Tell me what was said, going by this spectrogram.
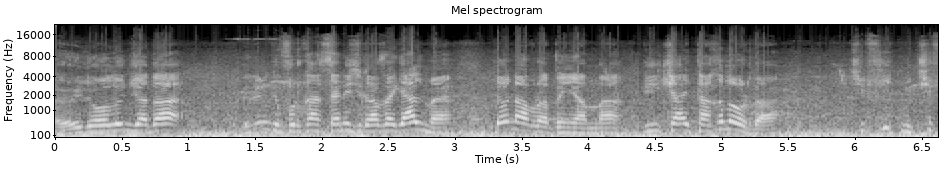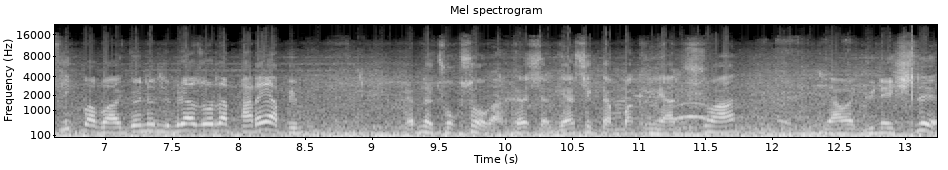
E öyle olunca da dedim ki Furkan sen hiç gaza gelme. Dön avradın yanına. Bir iki ay takıl orada. Çiftlik mi? Çiftlik baba. Gönüllü biraz orada para yapayım. Hem de çok soğuk arkadaşlar. Gerçekten bakın yani şu an ya güneşli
